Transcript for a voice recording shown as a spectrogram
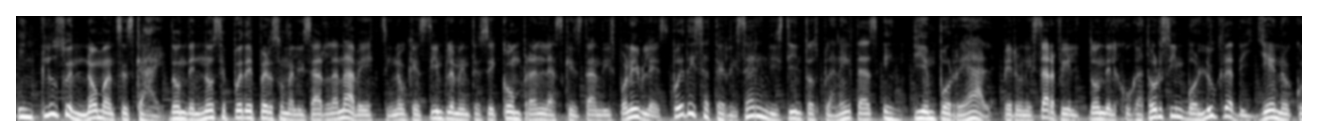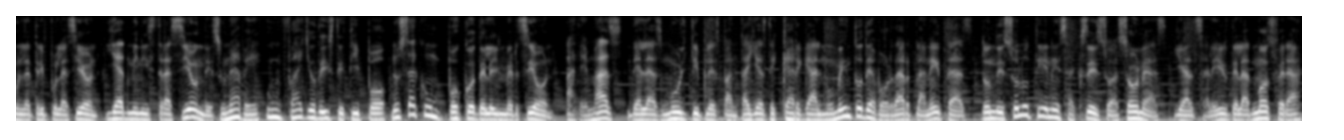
incluso en No Man's Sky, donde no se puede personalizar la nave, sino que simplemente se compran las que están disponibles. Puedes aterrizar en distintos planetas en tiempo real, pero en Starfield, donde el jugador se involucra de lleno con la tripulación y administración de su nave, un fallo de este tipo nos saca un poco de la inmersión, además de las múltiples pantallas de carga al momento de abordar planetas, donde solo tienes acceso a zonas, y al salir de la atmósfera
